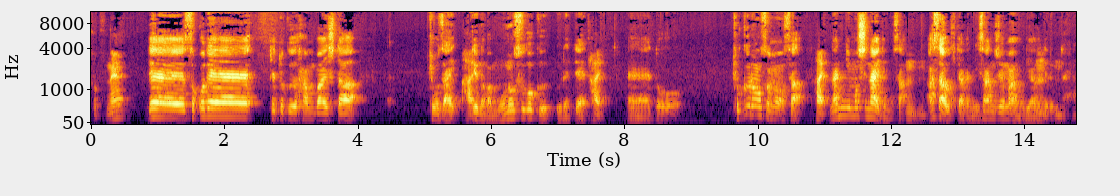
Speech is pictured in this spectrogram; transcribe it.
そうですね。で、そこで結局販売した教材っていうのがものすごく売れて、はい。えっ、と、極論そのさ、はい。何にもしないでもさ、うんうん朝起きたら2、30万売り上げてるみたいな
